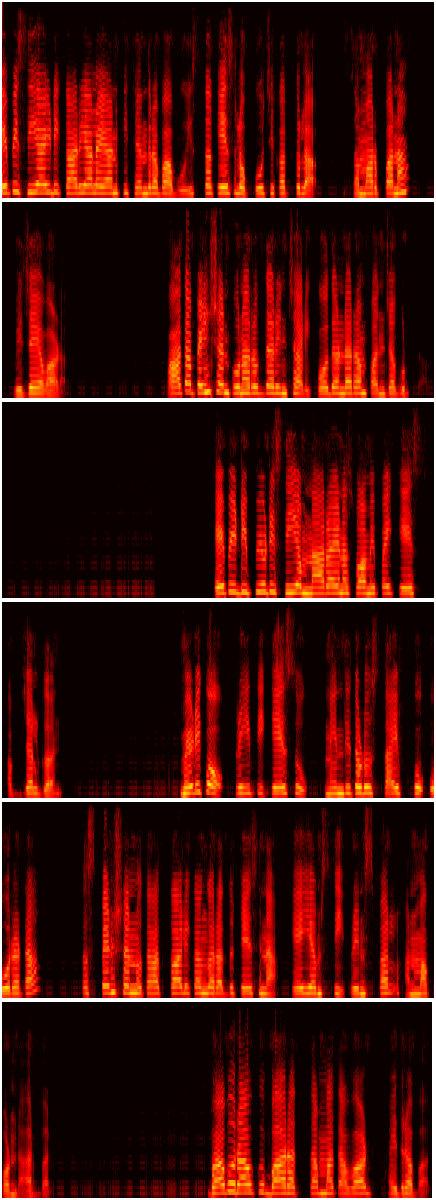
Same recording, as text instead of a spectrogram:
ఏపీ సిఐడి కార్యాలయానికి చంద్రబాబు ఇసుక కేసులో పూచికత్తుల సమర్పణ విజయవాడ. పాత పెన్షన్ పునరుద్ధరించాలి Kodandaram Panjagutta. AP deputy CM Narayana స్వామిపై case Afzalgunj medico Preethi case నిందితుడు సైఫ్కు ఊరట. సస్పెన్షన్ను తాత్కాలికంగా రద్దు చేసిన కేఎంసీ ప్రిన్సిపల్ హన్మకొండ అర్బన్. బాబురావుకు భారత్ సమ్మత్ అవార్డ్ హైదరాబాద్.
